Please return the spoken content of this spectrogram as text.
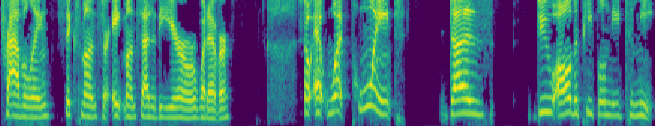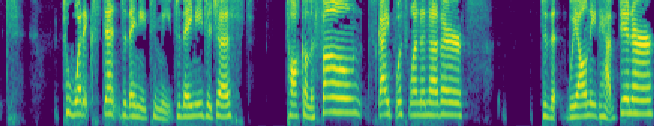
traveling six months or eight months out of the year or whatever. So at what point does do all the people need to meet? To what extent do they need to meet? Do they need to just talk on the phone, Skype with one another? Do that we all need to have dinner?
